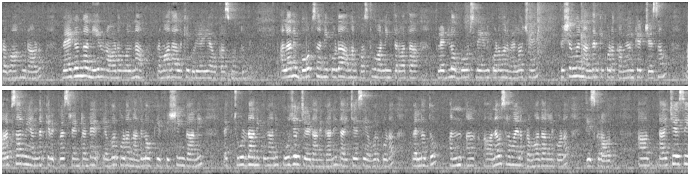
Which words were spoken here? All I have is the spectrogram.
ప్రవాహం రావడం వేగంగా నీరు రావడం వలన ప్రమాదాలకి గురి అయ్యే అవకాశం ఉంటుంది. అలానే బోట్స్ అన్నీ కూడా మన ఫస్ట్ వార్నింగ్ తర్వాత ఫ్లడ్లో బోట్స్ దేని కూడా మనం అలౌ చేయం. ఫిషర్మెన్ అందరికీ కూడా కమ్యూనికేట్ చేసాం మరొకసారి మీ అందరికీ రిక్వెస్ట్ ఏంటంటే ఎవరు కూడా నదిలోకి ఫిషింగ్ కానీ లైక్ చూడడానికి కానీ పూజలు చేయడానికి కానీ దయచేసి ఎవరు కూడా వెళ్ళొద్దు. అన్ అనవసరమైన ప్రమాదాలను కూడా తీసుకురావద్దు. దయచేసి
